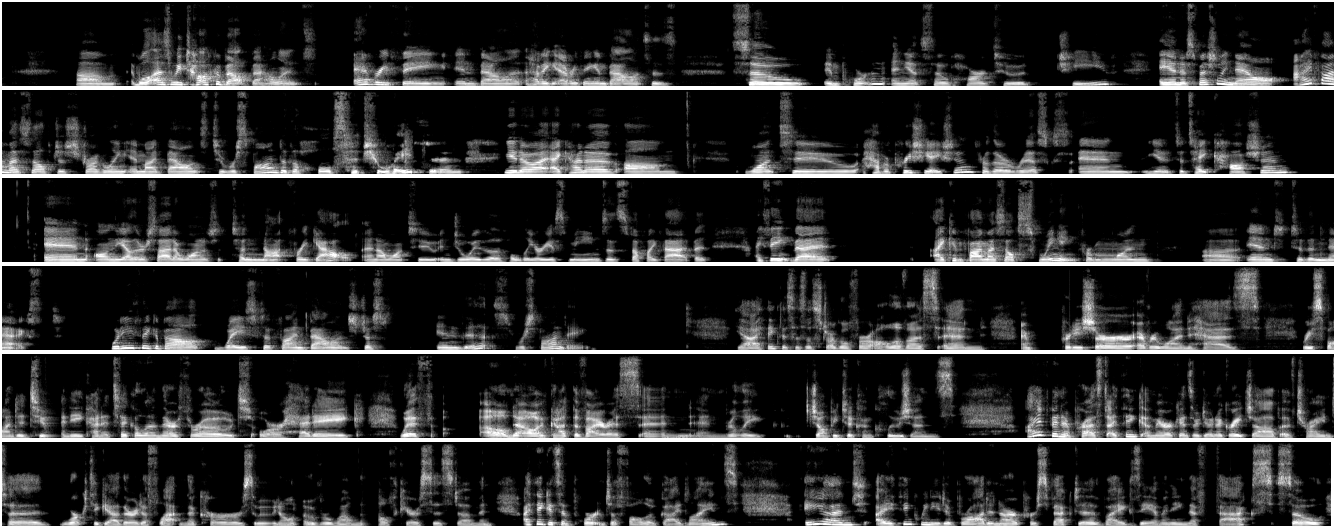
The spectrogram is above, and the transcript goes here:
Um, well as we talk about balance everything in balance having everything in balance is so important and yet so hard to achieve and especially now, I find myself just struggling in my balance to respond to the whole situation. You know, I, I kind of um, want to have appreciation for the risks and, you know, to take caution. And on the other side, I wanted to, to not freak out and I want to enjoy the hilarious memes and stuff like that. But I think that I can find myself swinging from one uh, end to the next what do you think about ways to find balance just in this responding? Yeah, I think this is a struggle for all of us. And I'm pretty sure everyone has responded to any kind of tickle in their throat or headache with, oh no, I've got the virus, and, mm-hmm. and really jumping to conclusions. I've been impressed. I think Americans are doing a great job of trying to work together to flatten the curve so we don't overwhelm the healthcare system. And I think it's important to follow guidelines. And I think we need to broaden our perspective by examining the facts. So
